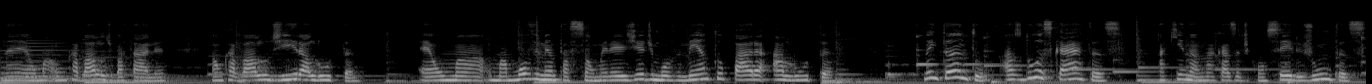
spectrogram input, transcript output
né, é uma, um cavalo de batalha, é um cavalo de ir à luta, é uma, uma movimentação, uma energia de movimento para a luta. No entanto, as duas cartas, aqui na, na Casa de Conselho, juntas,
